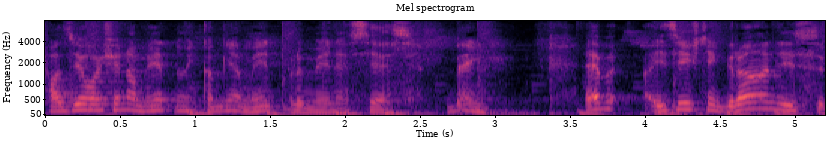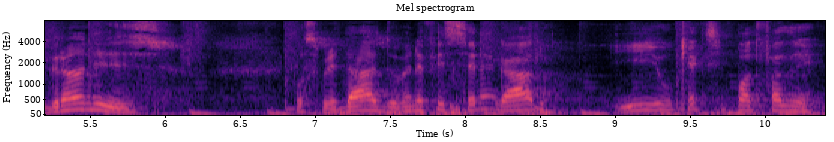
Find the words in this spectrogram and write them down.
fazer o agendamento, o encaminhamento pelo INSS. Bem, é, existem grandes, grandes possibilidades do benefício ser negado. E o que é que se pode fazer?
